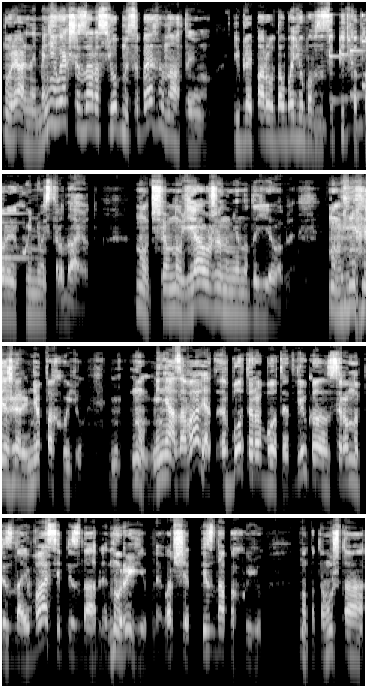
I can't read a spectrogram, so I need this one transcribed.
Ну реально, мені легше зараз йобнуть себе гранатою і, блядь, пару долбоебов засыпить, которые хуйней страдают. Ну, чем, ну, я уже, ну, мне надоело, блядь. Ну, меня, я же говорю, мне похую. Ну, меня завалят, боты работают, Вилка все равно пизда. И Васе пизда, блядь. Ну, Рыги, блядь, вообще пизда похую. Ну, потому что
